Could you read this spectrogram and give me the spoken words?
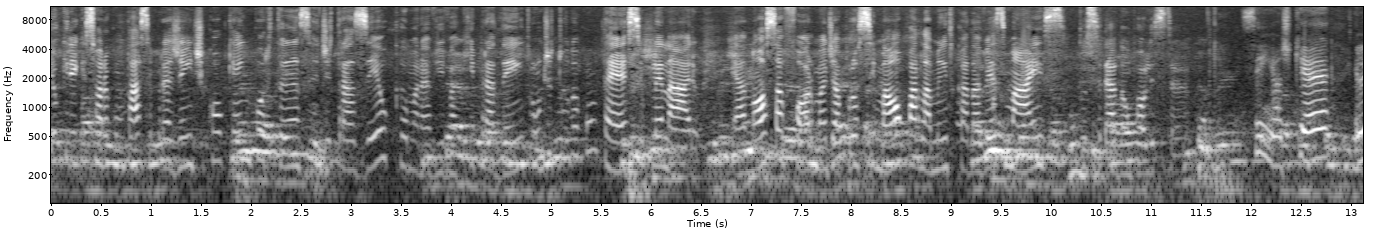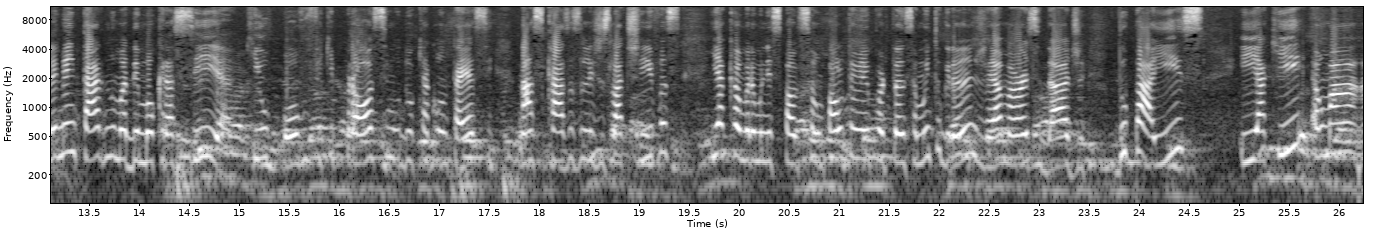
Eu queria que a senhora contasse para a gente qual é a importância de trazer o Câmara Viva aqui para dentro, onde tudo acontece, o plenário. É a nossa forma de aproximar o parlamento cada vez mais do cidadão paulistano. Sim, acho que é elementar numa democracia que o povo fique próximo do que acontece nas casas legislativas e a Câmara Municipal de São Paulo tem uma importância muito grande, é a maior cidade do país e aqui é uma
